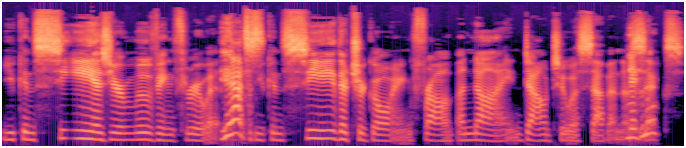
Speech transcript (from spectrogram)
You can see as you're moving through it. Yes. You can see that you're going from a nine down to a seven, a Mhm. six.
